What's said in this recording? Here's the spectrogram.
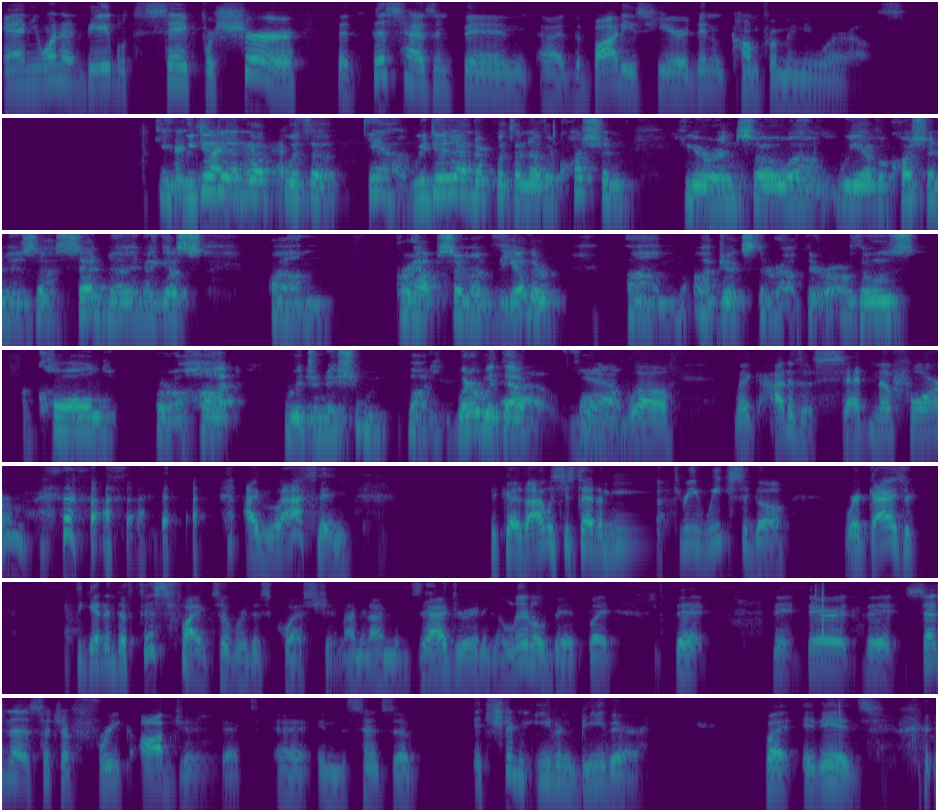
and you want to be able to say for sure that this hasn't been, uh, the bodies here didn't come from anywhere else. Okay, we did end up with a, yeah, we did end up with another question here. And so uh, we have a question is uh, Sedna, and I guess um, perhaps some of the other um, objects that are out there, are those a cold or a hot origination body? Where would yeah, that fall? Yeah, well, like how does a Sedna form? I'm laughing because I was just at a meeting three weeks ago where guys are to get into fistfights over this question. I mean, I'm exaggerating a little bit, but that the, they're, the Sedna is such a freak object uh, in the sense of it shouldn't even be there, but it is.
